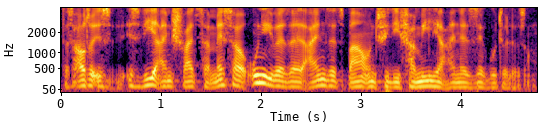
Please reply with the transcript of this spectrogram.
das Auto ist, ist wie ein Schweizer Messer, universell einsetzbar und für die Familie eine sehr gute Lösung.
